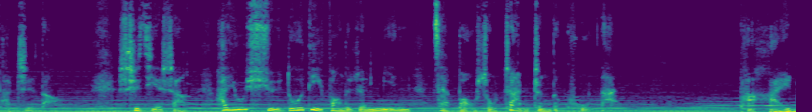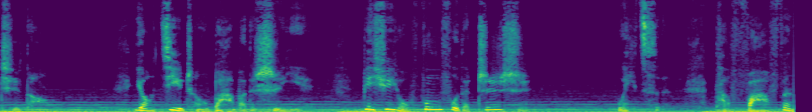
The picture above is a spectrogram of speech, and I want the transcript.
他知道，世界上还有许多地方的人民在饱受战争的苦难。他还知道，要继承爸爸的事业，必须有丰富的知识。为此，他发奋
